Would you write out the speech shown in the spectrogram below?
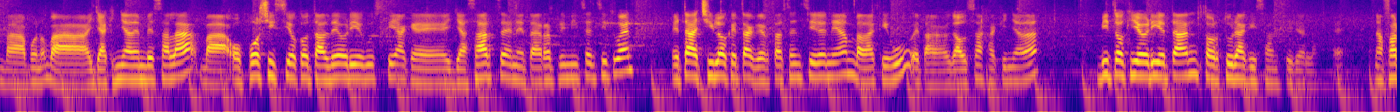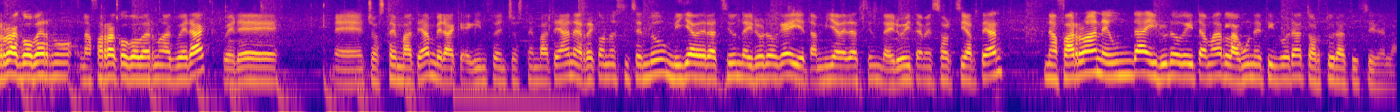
ba, bueno, ba, jakina den bezala, ba, oposizioko talde hori guztiak e, jazartzen eta erreprimitzen zituen, eta atxiloketak gertatzen zirenean badakigu, eta gauza jakina da, bitoki horietan torturak izan zirela. Eh? Nafarroak gobernu, Nafarroako gobernuak berak, bere e, txosten batean, berak egin zuen txosten batean, errekonozitzen du mila bederatziun da irurogei eta mila bederatziun da irurogeita artean, Nafarroan egun da irurogeita mar lagunetik gora torturatu zirela.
